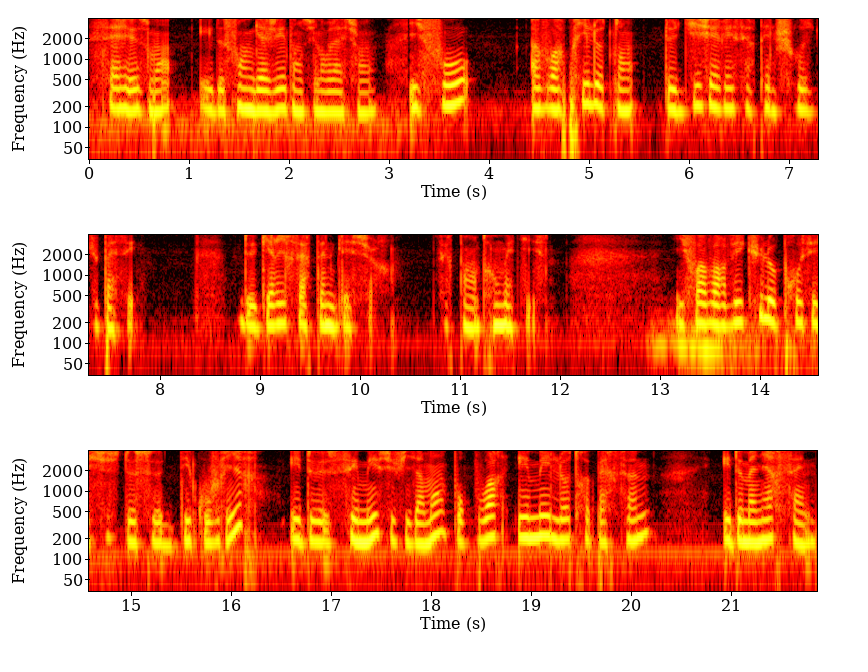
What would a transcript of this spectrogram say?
sérieusement, et de s'engager dans une relation, il faut avoir pris le temps de digérer certaines choses du passé, de guérir certaines blessures, certains traumatismes il faut avoir vécu le processus de se découvrir et de s'aimer suffisamment pour pouvoir aimer l'autre personne et de manière saine.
